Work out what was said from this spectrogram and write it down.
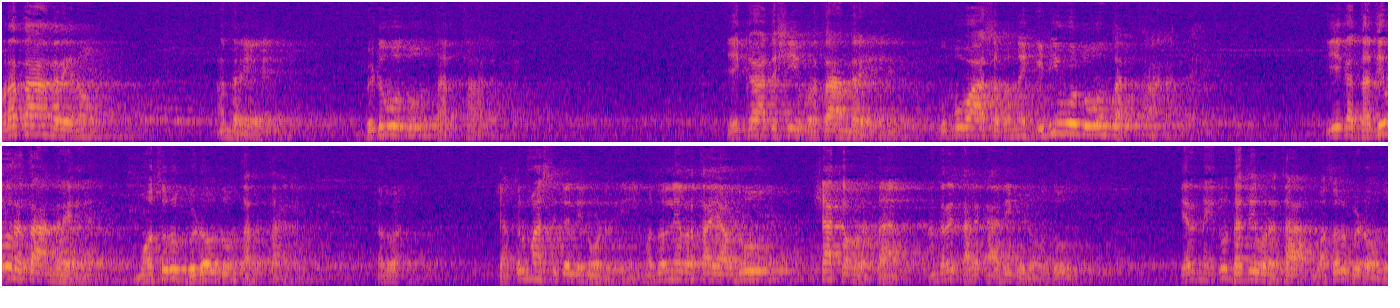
ವ್ರತ ಅಂದ್ರೇನು ಅಂದರೆ ಬಿಡುವುದು ಅಂತ ಅರ್ಥ ಆಗುತ್ತೆ. ಏಕಾದಶಿ ವ್ರತ ಅಂದರೆ ಉಪವಾಸವನ್ನು ಹಿಡಿಯುವುದು ಅಂತ ಅರ್ಥ ಆಗತ್ತೆ. ಈಗ ದಧಿವ್ರತ ಅಂದರೆ ಮೊಸರು ಬಿಡೋದು ಅಂತ ಅರ್ಥ ಆಗತ್ತೆ. ಅಲ್ವಾ? ಚಾತುರ್ಮಾಸ್ಯದಲ್ಲಿ ನೋಡ್ರಿ, ಮೊದಲನೇ ವ್ರತ ಯಾವುದು? ಶಾಖವ್ರತ, ಅಂದರೆ ತರಕಾರಿ ಬಿಡುವುದು ಎರಡನೇದು ದಧಿವ್ರತ ಮೊಸರು ಬಿಡೋದು,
